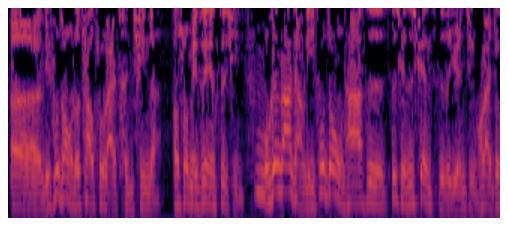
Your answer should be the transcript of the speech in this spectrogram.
呃李副总统都跳出来澄清了，他说没这件事情。我跟大家讲，李副总统他是之前是现职的远景，后来就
